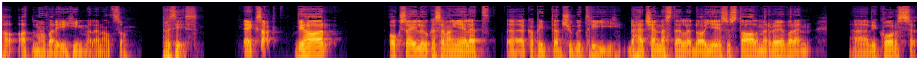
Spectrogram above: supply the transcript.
ha, att de har varit i himmelen alltså. Precis. Exakt. Vi har också i Lukas evangeliet Eh, Eh, kapitel 23, det här kända stället då Jesus talar med rövaren uh, vid korset.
